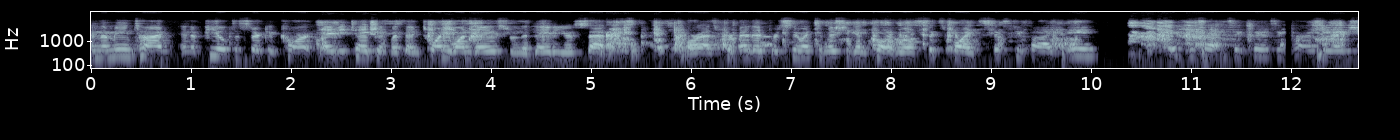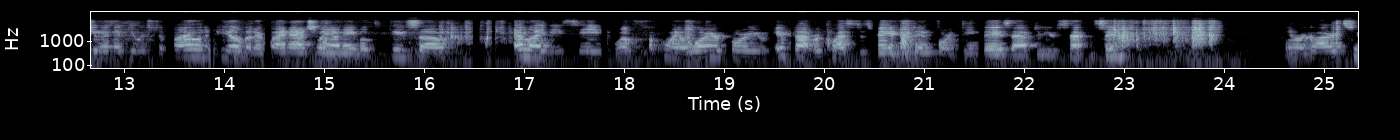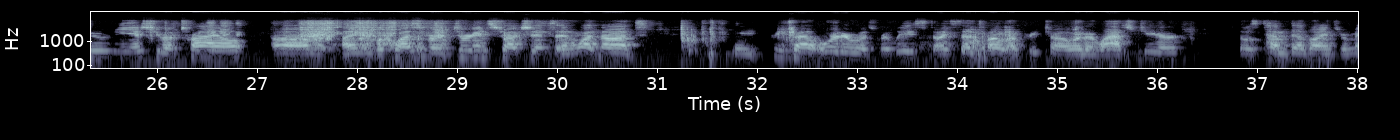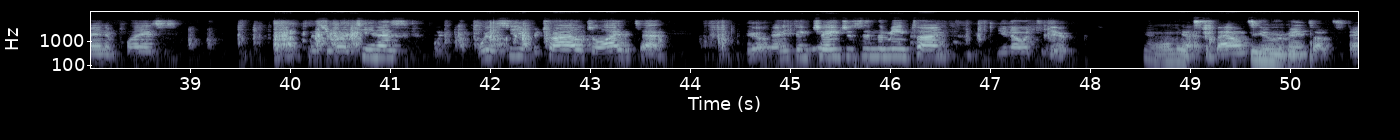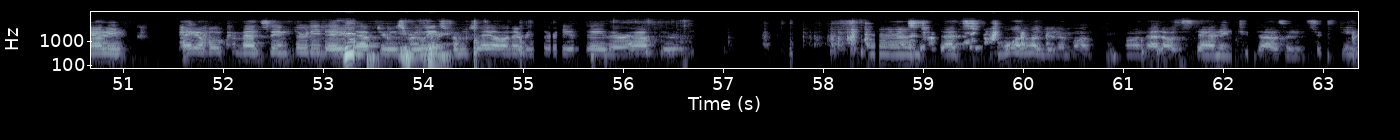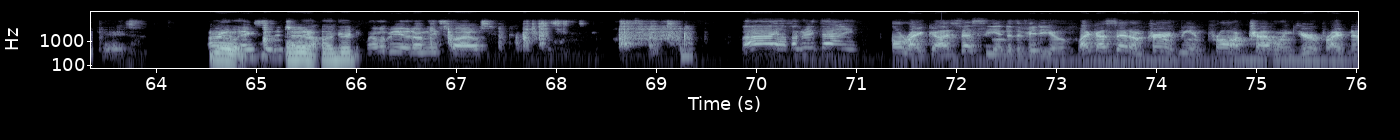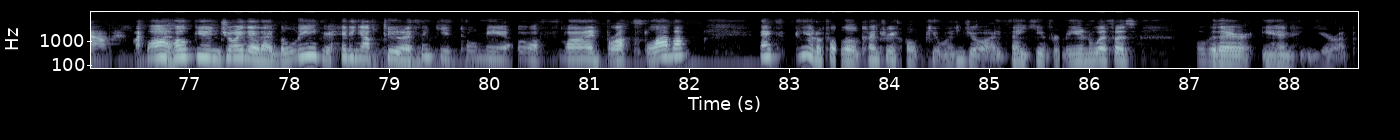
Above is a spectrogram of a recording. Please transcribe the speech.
In the meantime, an appeal to circuit court may be taken within 21 days from the date of your sentence or as permitted pursuant to Michigan Court Rule 6.65b, If the sentence includes incarceration and if you wish to file an appeal but are financially unable to do so, MIDC will appoint a lawyer for you if that request is made within 14 days after your sentencing. In regard to the issue of trial, um, I request for jury instructions and whatnot. The pretrial order was released. I sent out a pretrial order last year. Those 10 deadlines remain in place. Mr. Martinez, we'll see you for trial July the 10th. Yep. If anything changes in the meantime, you know what to do. Yeah, Yes, the balance due Mhm. remains outstanding, payable commencing 30 days after his release from jail and every 30th day thereafter. And that's 100 a month on that outstanding 2016 case. All right, Really? thanks to the only a hundred? That'll be it on these files. Bye. Have a great time. Alright, guys, that's the end of the video. Like I said, I'm currently in Prague traveling Europe right now. My Well, I hope you enjoy that. I believe you're heading up to, I think you told me uh, offline, Bratislava. That's a beautiful little country. Hope you enjoy. Thank you for being with us over there in Europe.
